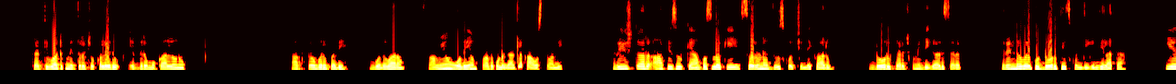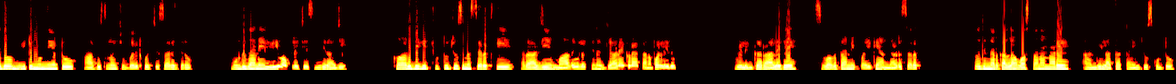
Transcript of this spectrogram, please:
కత్తివాటుకు నిద్ర చుక్కలేదు ఇద్దరు ముఖాల్లోనూ. అక్టోబర్ పది బుధవారం. సమయం ఉదయం పదకొండు గంటలకు కావస్తోంది రిజిస్టార్ ఆఫీసు క్యాంపస్లోకి సరున దూసుకొచ్చింది కారు. డోరు తెరచుకుని దిగాడు శరత్. రెండో వైపు డోరు తీసుకుని దిగింది లత. ఏదో మీటింగ్ ఉంది అంటూ ఆఫీసులోంచి బయటకు వచ్చేశారు ఇద్దరు. ముందుగానే లీవ్ అప్లై చేసింది రాజీ. కారు దిగి చుట్టూ చూసిన శరత్కి రాజీ మాధవిలొచ్చిన జాడెక్కడా కనపడలేదు. వీళ్ళింకా రాలేదే స్వాగతాన్ని పైకి అన్నాడు శరత్. పదిన్నర కల్లా వస్తానన్నారే అంది లత టైం చూసుకుంటూ.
